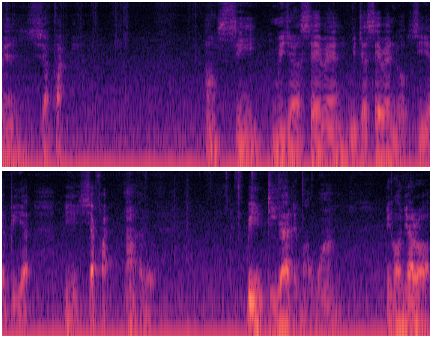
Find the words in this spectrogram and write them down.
7 sharp နော် C major 7 major 7တို့ C ရ B ရပြီးရင် sharp နော်အဲ့လိုပြီးရင် D ရဒီမှာ1ဒီကောင်ကျတော့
